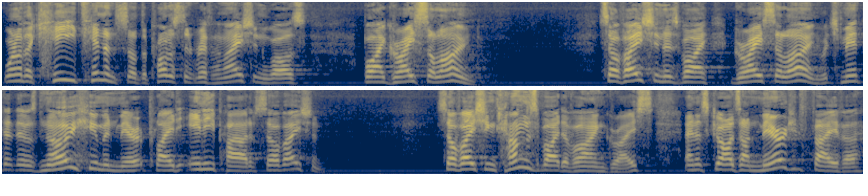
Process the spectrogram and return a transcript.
one of the key tenets of the Protestant Reformation was by grace alone. Salvation is by grace alone, which meant that there was no human merit played any part of salvation. Salvation comes by divine grace, and it's God's unmerited favour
